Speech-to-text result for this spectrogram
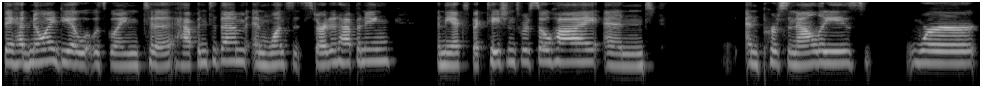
they had no idea what was going to happen to them. And once it started happening and the expectations were so high and and personalities were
